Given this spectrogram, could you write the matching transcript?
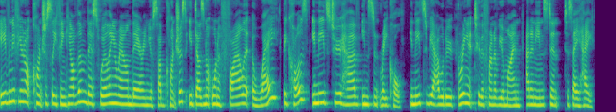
Even if you're not consciously thinking of them, they're swirling around there in your subconscious. It does not want to file it away because it needs to have instant recall. It needs to be able to bring it to the front of your mind at an instant to say, hey,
